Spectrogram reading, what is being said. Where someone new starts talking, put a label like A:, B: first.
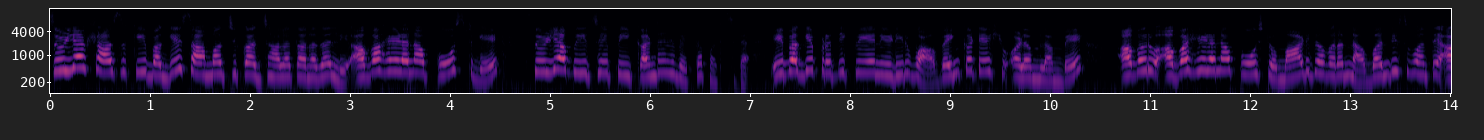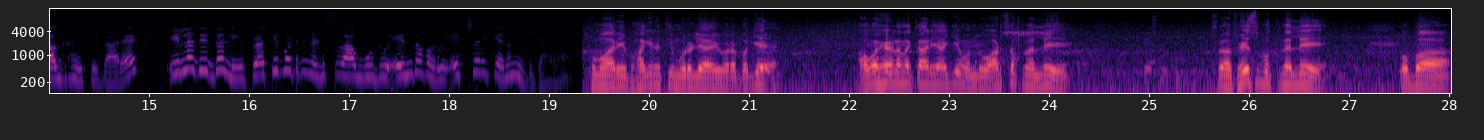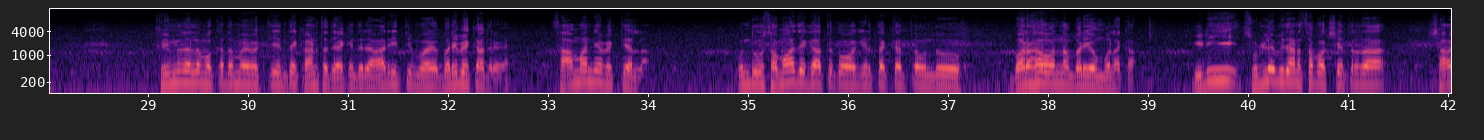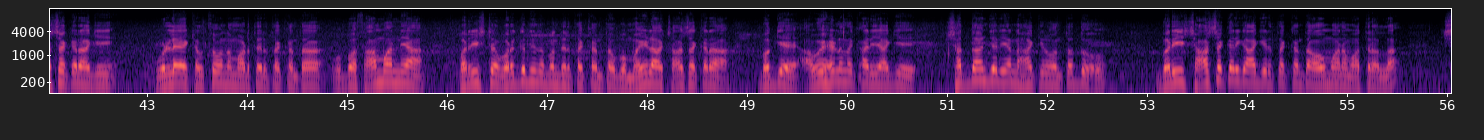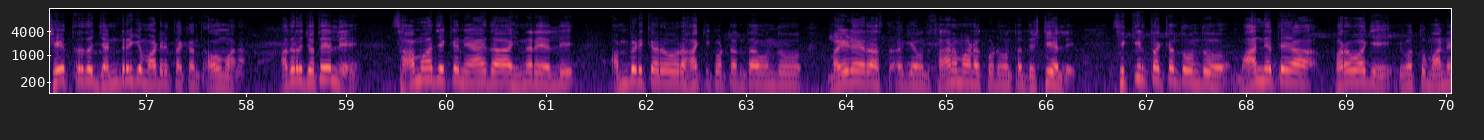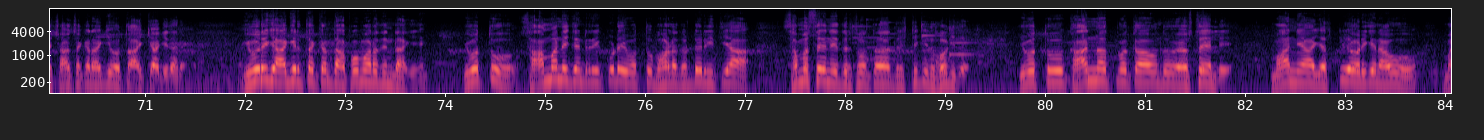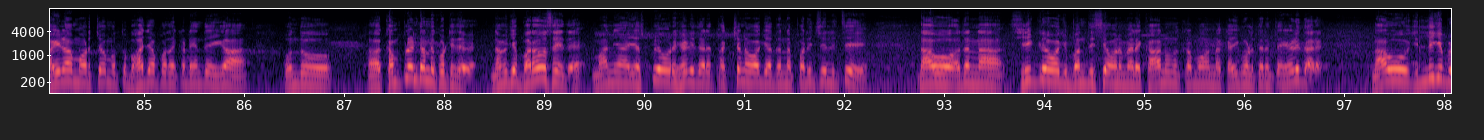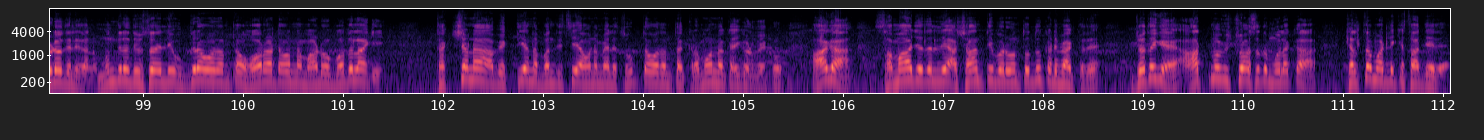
A: ಸುಳ್ಯ ಶಾಸಕಿ ಬಗ್ಗೆ ಸಾಮಾಜಿಕ ಜಾಲತಾಣದಲ್ಲಿ ಅವಹೇಳನ ಪೋಸ್ಟ್ಗೆ ಸುಳ್ಯ ಬಿಜೆಪಿ ಖಂಡನೆ ವ್ಯಕ್ತಪಡಿಸಿದೆ. ಈ ಬಗ್ಗೆ ಪ್ರತಿಕ್ರಿಯೆ ನೀಡಿರುವ ವೆಂಕಟೇಶ್ ಒಳಂಲಂಬೆ ಅವರು ಅವಹೇಳನ ಪೋಸ್ಟ್ ಮಾಡಿದವರನ್ನ ಬಂಧಿಸುವಂತೆ ಆಗ್ರಹಿಸಿದ್ದಾರೆ. ಇಲ್ಲದಿದ್ದಲ್ಲಿ ಪ್ರತಿಭಟನೆ ನಡೆಸಲಾಗುವುದು ಎಂದವರು ಎಚ್ಚರಿಕೆಯನ್ನು ನೀಡಿದ್ದಾರೆ.
B: ಕುಮಾರಿ ಭಾಗೀರಥಿ ಮುರಳಿ ಇವರ ಬಗ್ಗೆ ಅವಹೇಳನಕಾರಿಯಾಗಿ ಒಂದು ವಾಟ್ಸಪ್ನಲ್ಲಿ ಫ- ಫೇಸ್ಬುಕ್ನಲ್ಲಿ ಒಬ್ಬ ಕ್ರಿಮಿನಲ್ ಮೊಕದ್ದಮೆ ವ್ಯಕ್ತಿಯಂತೆ ಕಾಣ್ತದೆ. ಯಾಕೆಂದರೆ ಆ ರೀತಿ ಬರಿಬೇಕಾದರೆ ಸಾಮಾನ್ಯ ವ್ಯಕ್ತಿ ಅಲ್ಲ. ಒಂದು ಸಮಾಜಘಾತಕವಾಗಿರ್ತಕ್ಕಂಥ ಒಂದು ಬರಹವನ್ನು ಬರೆಯುವ ಮೂಲಕ. ಇಡೀ ಸುಳ್ಯ ವಿಧಾನಸಭಾ ಕ್ಷೇತ್ರದ ಶಾಸಕರಾಗಿ ಒಳ್ಳೆಯ ಕೆಲಸವನ್ನು ಮಾಡ್ತಾ ಇರತಕ್ಕಂಥ ಒಬ್ಬ ಸಾಮಾನ್ಯ ಪರಿಷ್ಠ ವರ್ಗದಿಂದ ಬಂದಿರತಕ್ಕಂಥ ಒಬ್ಬ ಮಹಿಳಾ ಶಾಸಕರ ಬಗ್ಗೆ ಅವಹೇಳನಕಾರಿಯಾಗಿ ಶ್ರದ್ಧಾಂಜಲಿಯನ್ನು ಹಾಕಿರುವಂಥದ್ದು ಬರೀ ಶಾಸಕರಿಗೆ ಆಗಿರತಕ್ಕಂಥ ಅವಮಾನ ಮಾತ್ರ ಅಲ್ಲ, ಕ್ಷೇತ್ರದ ಜನರಿಗೆ ಮಾಡಿರ್ತಕ್ಕಂಥ ಅವಮಾನ. ಅದರ ಜೊತೆಯಲ್ಲಿ ಸಾಮಾಜಿಕ ನ್ಯಾಯದ ಹಿನ್ನೆಲೆಯಲ್ಲಿ ಅಂಬೇಡ್ಕರ್ ಅವರು ಹಾಕಿಕೊಟ್ಟಂಥ ಒಂದು ಮಹಿಳೆಯರ ಒಂದು ಸ್ಥಾನಮಾನ ಕೊಡುವಂಥ ದೃಷ್ಟಿಯಲ್ಲಿ ಸಿಕ್ಕಿರ್ತಕ್ಕಂಥ ಒಂದು ಮಾನ್ಯತೆಯ ಪರವಾಗಿ ಇವತ್ತು ಮಾನ್ಯ ಶಾಸಕರಾಗಿ ಇವತ್ತು ಆಯ್ಕೆಯಾಗಿದ್ದಾರೆ ಇವರಿಗೆ ಆಗಿರ್ತಕ್ಕಂಥ ಅಪಮಾನದಿಂದಾಗಿ ಇವತ್ತು ಸಾಮಾನ್ಯ ಜನರಿಗೆ ಕೂಡ ಇವತ್ತು ಬಹಳ ದೊಡ್ಡ ರೀತಿಯ ಸಮಸ್ಯೆಯನ್ನು ಎದುರಿಸುವಂಥ ದೃಷ್ಟಿಗೆ ಇದು ಹೋಗಿದೆ. ಇವತ್ತು ಕಾನೂನಾತ್ಮಕ ಒಂದು ವ್ಯವಸ್ಥೆಯಲ್ಲಿ ಮಾನ್ಯ ಎಸ್ ಪಿ ಅವರಿಗೆ ನಾವು ಮಹಿಳಾ ಮೋರ್ಚಾ ಮತ್ತು ಭಾಜಪದ ಕಡೆಯಿಂದ ಈಗ ಒಂದು ಕಂಪ್ಲೇಂಟನ್ನು ಕೊಟ್ಟಿದ್ದೇವೆ. ನಮಗೆ ಭರವಸೆ ಇದೆ. ಮಾನ್ಯ ಎಸ್ ಪಿ ಅವರು ಹೇಳಿದ್ದಾರೆ. ತಕ್ಷಣವಾಗಿ ಅದನ್ನು ಪರಿಶೀಲಿಸಿ ನಾವು ಅದನ್ನು ಶೀಘ್ರವಾಗಿ ಬಂಧಿಸಿ ಅವನ ಮೇಲೆ ಕಾನೂನು ಕ್ರಮವನ್ನು ಕೈಗೊಳ್ತೇನೆ ಅಂತ ಹೇಳಿದ್ದಾರೆ. ನಾವು ಇಲ್ಲಿಗೆ ಬಿಡೋದಿಲ್ಲ ಇದನ್ನು. ಮುಂದಿನ ದಿವಸದಲ್ಲಿ ಉಗ್ರವಾದಂಥ ಹೋರಾಟವನ್ನು ಮಾಡುವ ಬದಲಾಗಿ ತಕ್ಷಣ ಆ ವ್ಯಕ್ತಿಯನ್ನು ಬಂಧಿಸಿ ಅವನ ಮೇಲೆ ಸೂಕ್ತವಾದಂಥ ಕ್ರಮವನ್ನು ಕೈಗೊಳ್ಳಬೇಕು. ಆಗ ಸಮಾಜದಲ್ಲಿ ಅಶಾಂತಿ ಬರುವಂಥದ್ದು ಕಡಿಮೆ ಆಗ್ತದೆ. ಜೊತೆಗೆ ಆತ್ಮವಿಶ್ವಾಸದ ಮೂಲಕ ಕೆಲಸ ಮಾಡಲಿಕ್ಕೆ ಸಾಧ್ಯ ಇದೆ.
